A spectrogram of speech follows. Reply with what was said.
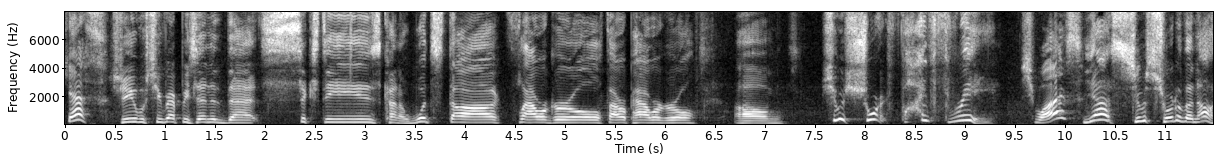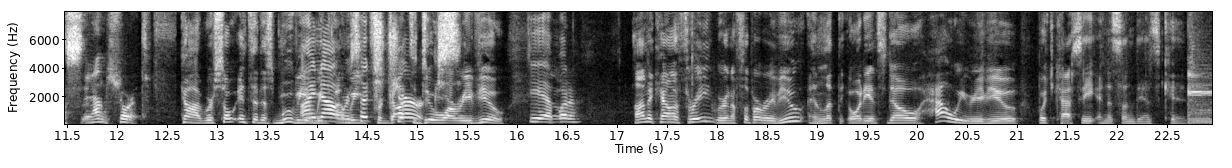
Yes. She was she represented that '60s kind of Woodstock flower girl, flower power girl. Um, she was short, five three. She was? Yes, she was shorter than us. And I'm short. God, we're so into this movie, I and we, know, and we're we such forgot to do our review. Yeah, what a, On the count of three, we're gonna flip our review and let the audience know how we review Butch Cassidy and the Sundance Kid.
